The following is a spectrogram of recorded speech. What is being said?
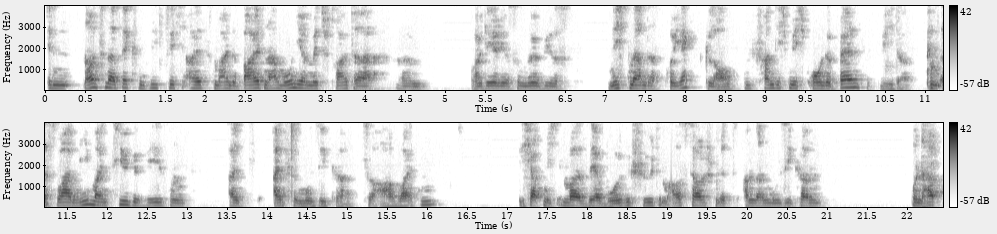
in 1976, als meine beiden Harmonia-Mitstreiter ähm, Eudelius und Möbius nicht mehr an das Projekt glaubten, fand ich mich ohne Band wieder. Es war nie mein Ziel gewesen, als Einzelmusiker zu arbeiten. Ich habe mich immer sehr wohl gefühlt im Austausch mit anderen Musikern und habe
